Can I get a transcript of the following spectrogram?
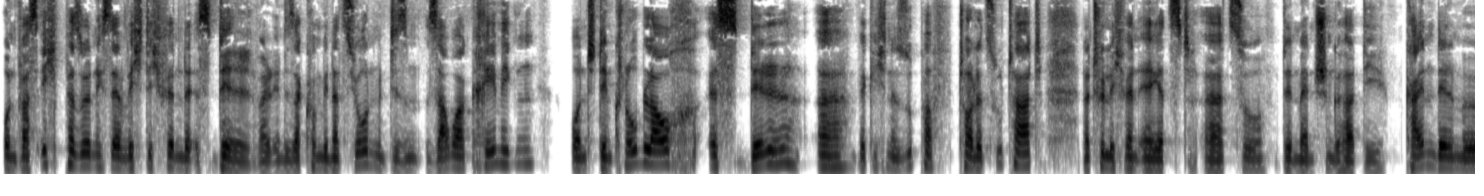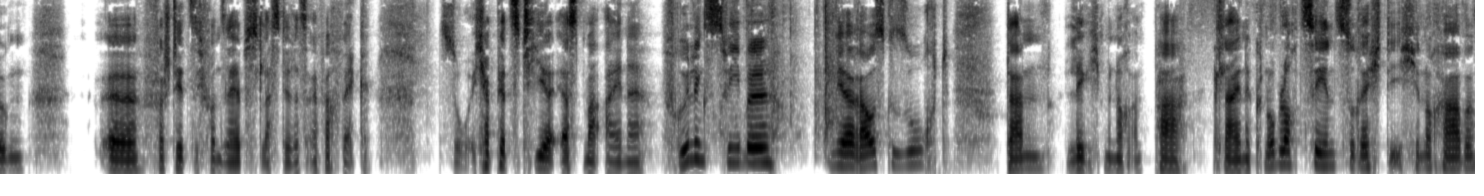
Und was ich persönlich sehr wichtig finde, ist Dill, weil in dieser Kombination mit diesem sauer-cremigen und dem Knoblauch ist Dill äh, wirklich eine super tolle Zutat. Natürlich, wenn er jetzt äh, zu den Menschen gehört, die keinen Dill mögen, äh, versteht sich von selbst, lasst ihr das einfach weg. So, ich habe jetzt hier erstmal eine Frühlingszwiebel mir rausgesucht. Dann lege ich mir noch ein paar kleine Knoblauchzehen zurecht, die ich hier noch habe.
